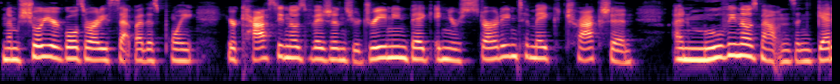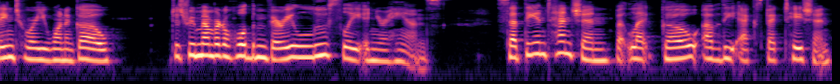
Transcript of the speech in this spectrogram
and I'm sure your goals are already set by this point, you're casting those visions, you're dreaming big, and you're starting to make traction and moving those mountains and getting to where you want to go. Just remember to hold them very loosely in your hands. Set the intention, but let go of the expectation.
